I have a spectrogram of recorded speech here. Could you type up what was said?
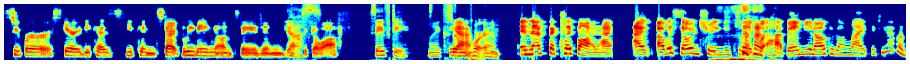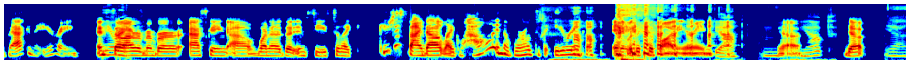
super scary because you can start bleeding on stage and have to go off Safety. Like so Yeah. important. and that's the clip on. I, I I was so intrigued as to like what happened, you know, because I'm like, if you have a back in the earring, and so right. I remember asking uh, one of the MCs to like, can you just find out like how in the world did the earring? and it was a clip-on earring. Yeah. Mm-hmm. Yeah. Yep. Yep. Yeah.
